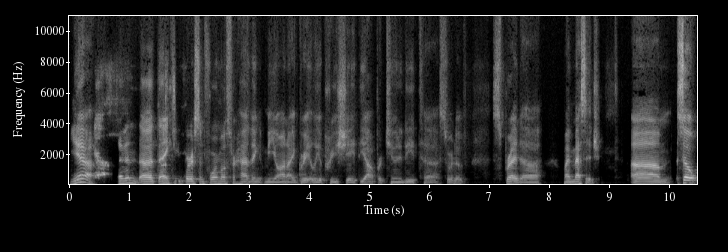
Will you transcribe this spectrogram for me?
Yeah, Evan, uh, thank you first and foremost for having me on. I greatly appreciate the opportunity to sort of spread uh, my message. Um, so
